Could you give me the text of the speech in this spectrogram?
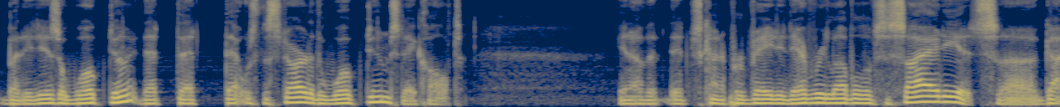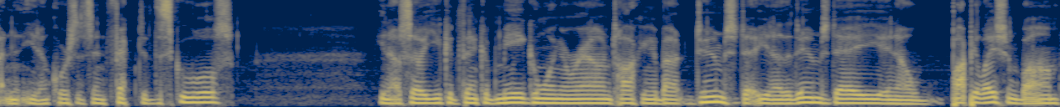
but it is a woke doom that that that was the start of the woke doomsday cult. You know that it's kind of pervaded every level of society. It's uh, gotten you know, of course, it's infected the schools. You know, so you could think of me going around talking about doomsday. You know, the doomsday. You know, population bomb.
